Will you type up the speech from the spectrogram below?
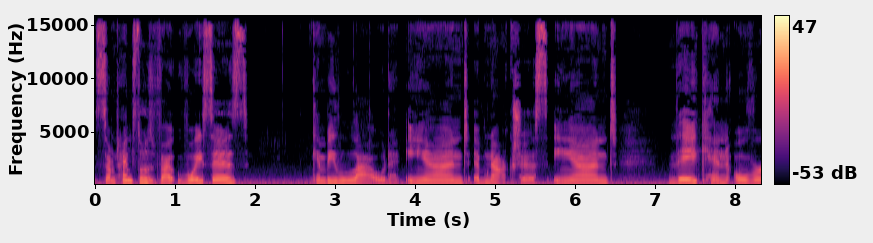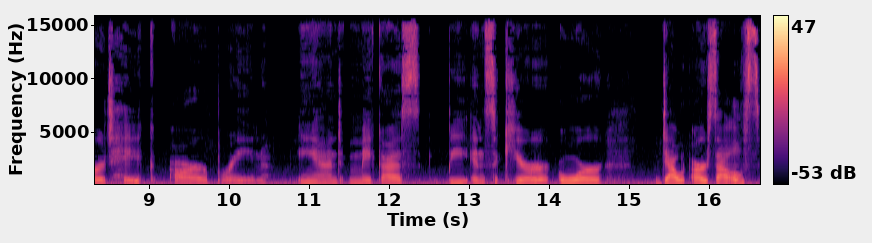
sometimes those vo- voices can be loud and obnoxious and they can overtake our brain and make us be insecure or doubt ourselves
